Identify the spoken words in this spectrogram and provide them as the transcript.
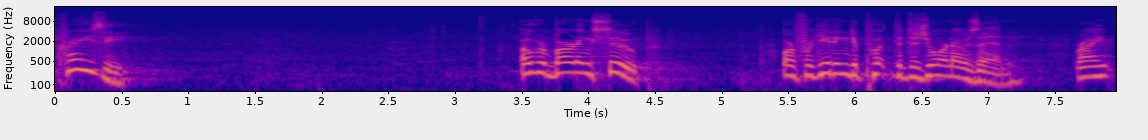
crazy. Over burning soup or forgetting to put the DiGiorno's in, right?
